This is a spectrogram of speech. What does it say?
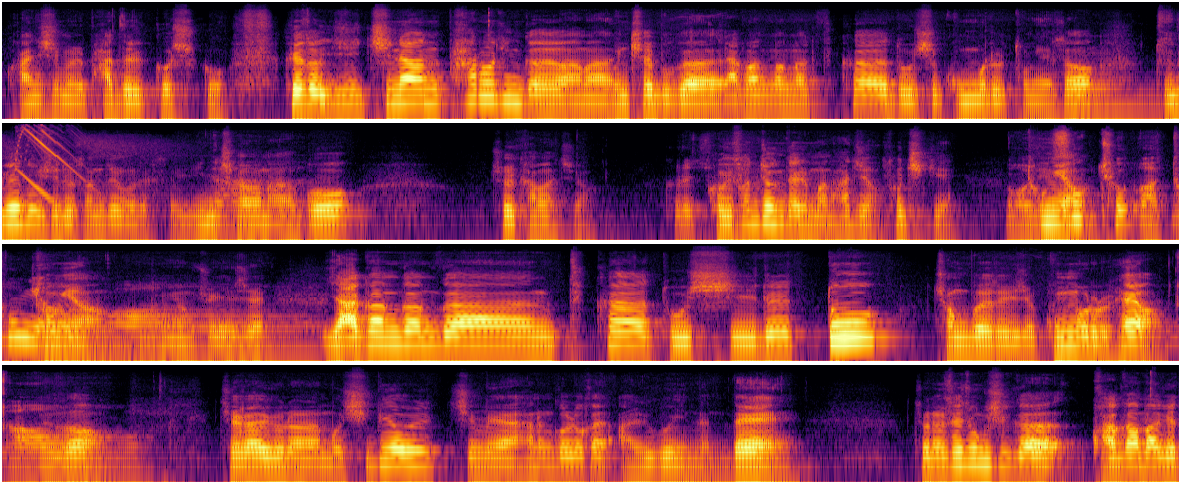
관심을 받을 것이고 그래서 이 지난 8월인가요 아마 문체부가 야광 관광 특화 도시 공모를 통해서 두개 도시를 선정을 했어요. 인천하고 저희 가봤죠. 그렇죠. 거기 선정될 만하죠. 솔직히. 어디 통영. 속초, 아 통영. 통영, 아. 통영 쪽에 이제 야간 관광 특화 도시를 또 정부에서 이제 공모를 해요. 그래서 아. 제가 알기로는 뭐 12월쯤에 하는 걸로 알고 있는데 저는 세종시가 과감하게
